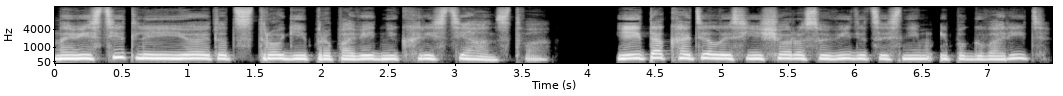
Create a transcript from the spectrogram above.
Навестит ли ее этот строгий проповедник христианства? Ей так хотелось еще раз увидеться с ним и поговорить.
